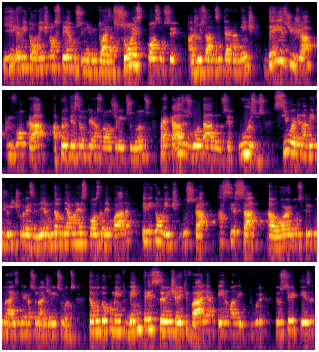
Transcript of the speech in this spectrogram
E, eventualmente, nós temos, em eventuais ações que possam ser ajuizadas internamente, desde já invocar a proteção internacional dos direitos humanos para caso esgotada dos recursos, se o ordenamento jurídico brasileiro não der uma resposta adequada, eventualmente buscar acessar a órgãos tribunais internacionais de direitos humanos. Então, um documento bem interessante aí que vale a pena uma leitura. Tenho certeza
